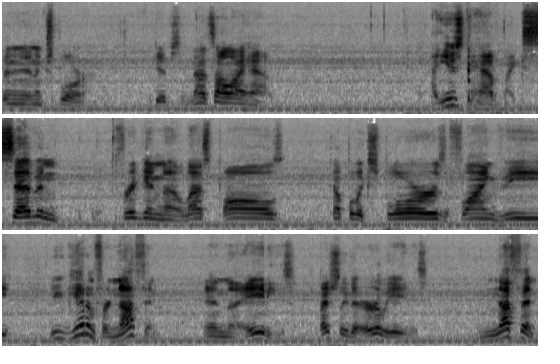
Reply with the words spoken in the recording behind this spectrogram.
and an Explorer. Gibson. That's all I have. I used to have like seven friggin' uh, Les Pauls, a couple Explorers, a Flying V. You get them for nothing in the 80s, especially the early 80s. Nothing.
